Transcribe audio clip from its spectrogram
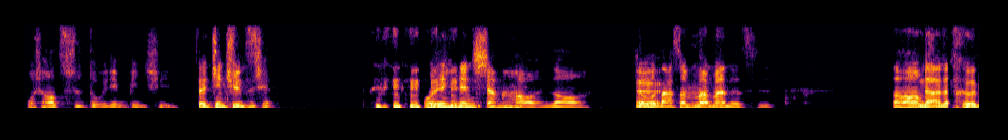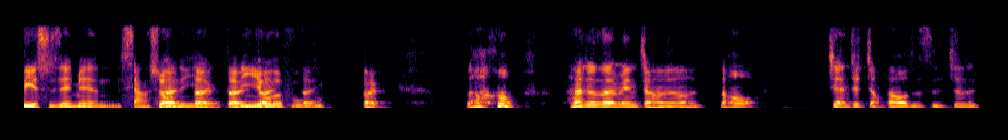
我想要吃多一点冰淇淋，在进去之前，我已经想好了，你知道吗？所以我打算慢慢的吃。然后你俩在合理的时间里面享受你应有的服务，对，对。然后他就在那边讲，然后然后竟然就讲到就是就是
